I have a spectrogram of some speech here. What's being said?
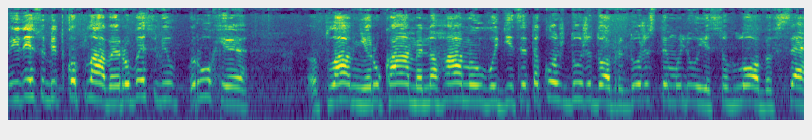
Йди собі тако плавай, роби собі рухи плавні руками, ногами у воді. Це також дуже добре, дуже стимулює суглоби, все.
